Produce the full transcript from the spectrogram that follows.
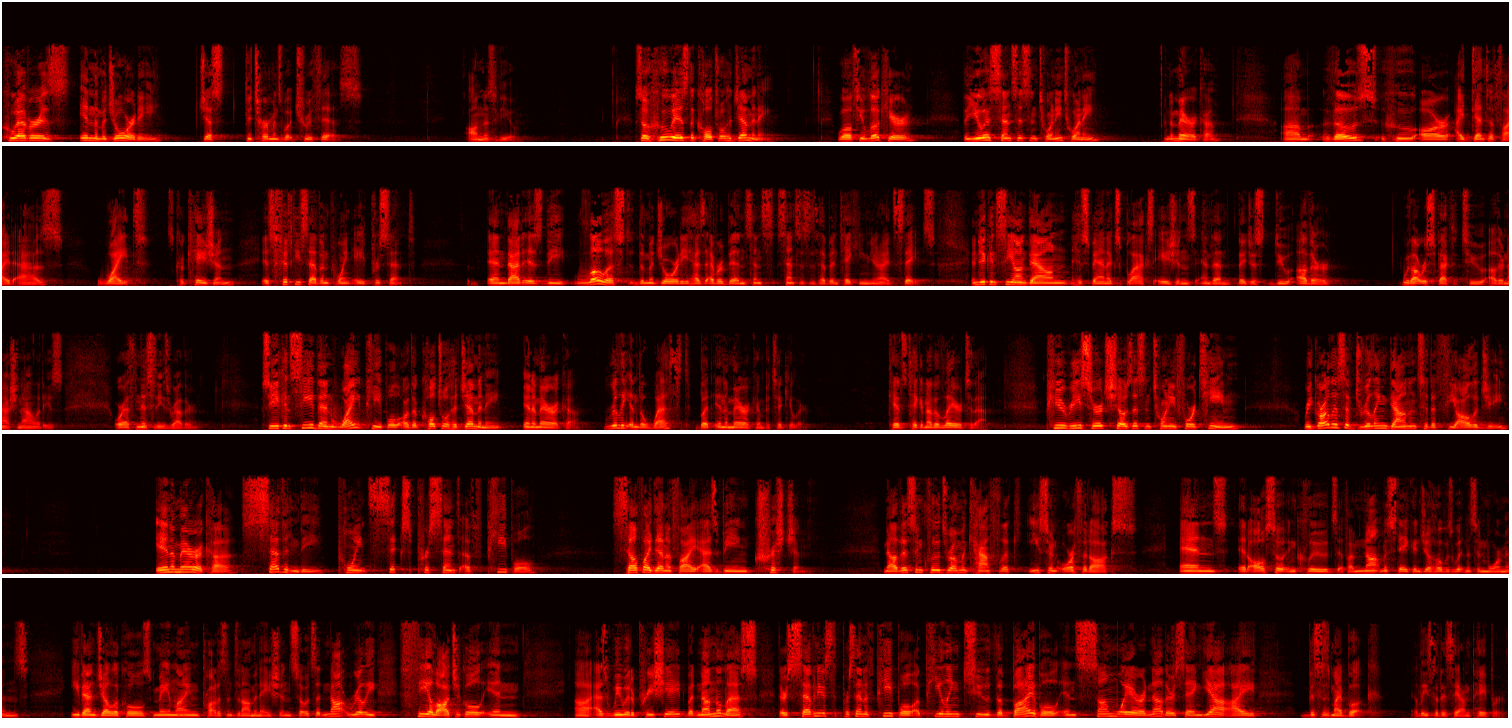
whoever is in the majority just determines what truth is on this view. So, who is the cultural hegemony? Well, if you look here, the U.S. Census in 2020 in America um, those who are identified as white, Caucasian, is 57.8%. And that is the lowest the majority has ever been since censuses have been taken in the United States. And you can see on down Hispanics, blacks, Asians, and then they just do other without respect to other nationalities or ethnicities, rather. So you can see then white people are the cultural hegemony in America, really in the West, but in America in particular. Okay, let's take another layer to that. Pew Research shows us in 2014, regardless of drilling down into the theology, in America, 70.6% of people self identify as being Christian. Now, this includes Roman Catholic, Eastern Orthodox, and it also includes, if I'm not mistaken, Jehovah's Witness and Mormons, evangelicals, mainline Protestant denominations. So it's not really theological in uh, as we would appreciate, but nonetheless, there's 70% of people appealing to the Bible in some way or another, saying, "Yeah, I, this is my book." At least what they say on paper.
